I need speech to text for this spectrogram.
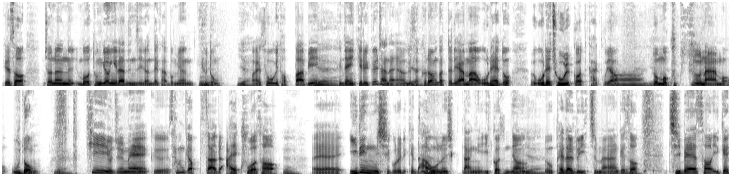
그래서 저는 뭐 동경이라든지 이런 데 가보면 규동, 예. 예. 소고기 덮밥이 예. 굉장히 인기를 끌잖아요. 그래서 예. 그런 것들이 아마 올해도 올해 좋을 것 같고요. 아, 예. 또뭐 국수나 뭐 우동 네. 특히 요즘에 그 삼겹살을 아예 구워서 예. 에, 1인식으로 이렇게 나오는 예. 식당이 있거든요. 예. 배달도 있지만 그래서 예. 집에서 이렇게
